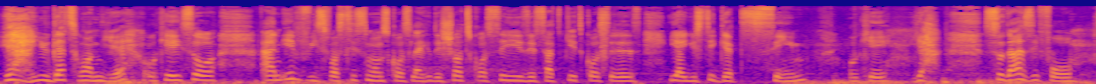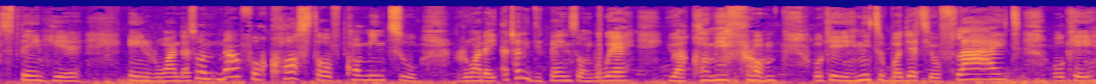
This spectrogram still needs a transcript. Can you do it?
yeah you get one year okay? So and if it's for six months course like the short courses the certificate courses yeah you still get same okay? Yeah. So that's it for staying here in rwanda. So now for cost of coming to rwanda it actually depends on where you are coming from okay? You need to budget your flight okay?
